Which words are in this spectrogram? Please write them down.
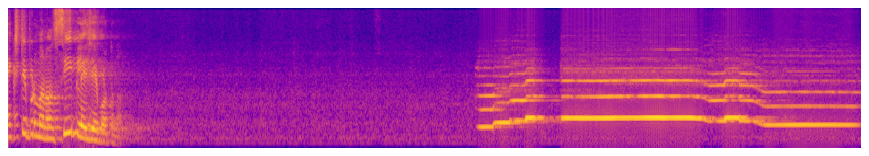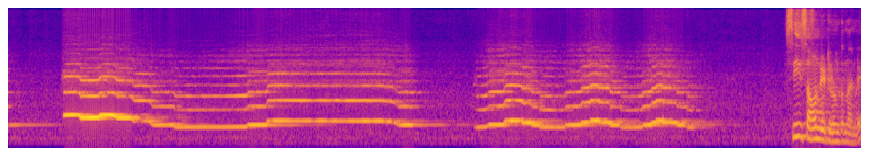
నెక్స్ట్ ఇప్పుడు మనం సి ప్లే చేయబోతున్నాం. సి సౌండ్ ఇట్లా ఉంటుందండి.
